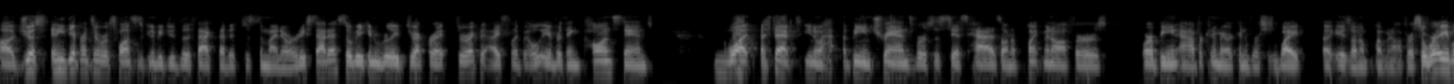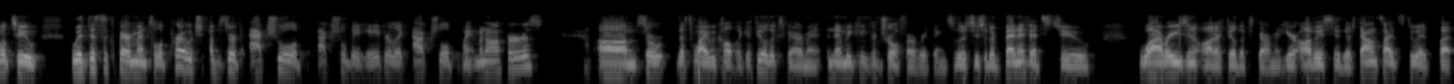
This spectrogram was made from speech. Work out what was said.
uh, just any difference in response is going to be due to the fact that it's just a minority status. So we can really direct, directly isolate by holding everything constant what effect you know being trans versus cis has on appointment offers or being African American versus white uh, is on appointment offer. So we're able to, with this experimental approach, observe actual actual behavior, like actual appointment offers. Um, so that's why we call it like a field experiment, and then we can control for everything. So there's these sort of benefits to why we're using an audit field experiment here. Obviously, there's downsides to it, but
